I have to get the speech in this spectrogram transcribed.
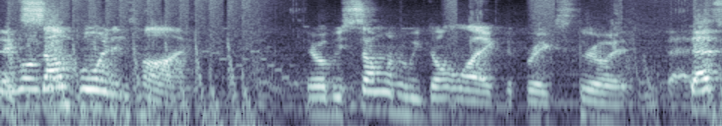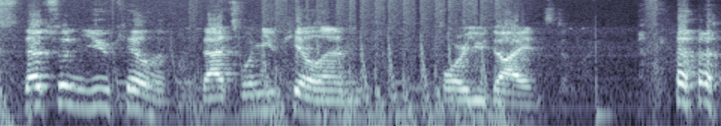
at some point in time, there will be someone who we don't like that breaks through it. That's that's when you kill him. that's when you kill him, or you die instantly.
